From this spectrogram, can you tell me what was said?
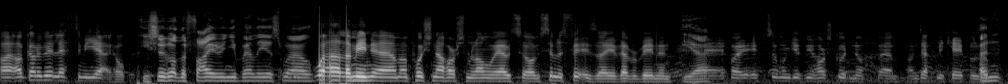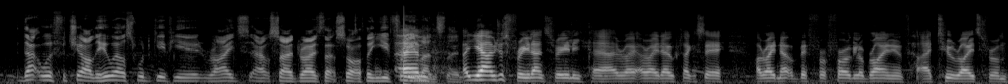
I- I've got a bit left in me yet, I hope. You still got the fire in your belly as well. Well, I mean, um, I'm pushing that horse from a long way out, so I'm still as fit as I've ever been. And Yeah. uh, if, I, if someone gives me a horse good enough, um, I'm definitely capable. of And that was for Charlie. Who else would give you rides, outside rides, that sort of thing? You Um, freelance then? uh, yeah, I'm just freelance really. Uh, I, ride, I ride out, like I say, I ride out a bit for Fergal O'Brien. I've had two rides from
